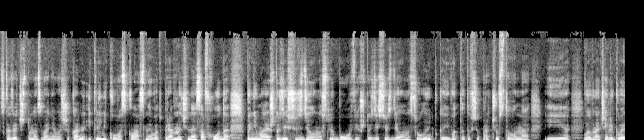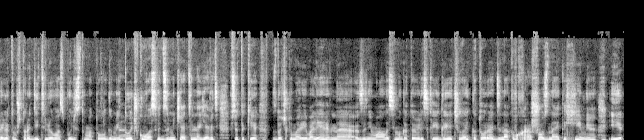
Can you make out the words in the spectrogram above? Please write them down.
сказать, что название у вас шикарное, и клиника у вас классная. Вот прям начиная со входа, понимая, что здесь все сделано с любовью, что здесь все сделано с улыбкой, и вот это все прочувствовано. И вы вначале говорили о том, что родители у вас были стоматологами, да. и дочка у вас ведь замечательная. Я ведь все-таки с дочкой Марии Валерьевны занималась, и мы готовились к ЕГЭ. Человек, который одинаково хорошо знает и химию, и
